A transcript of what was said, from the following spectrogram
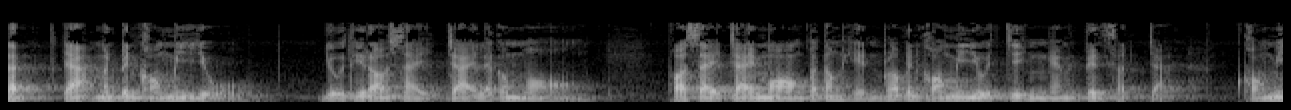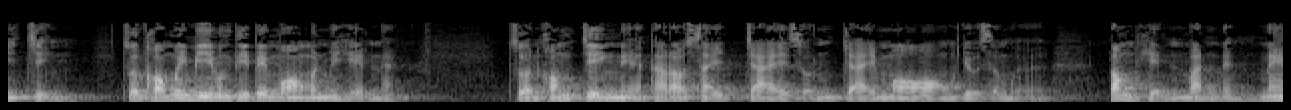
สัจจะมันเป็นของมีอยู่ อยู่ที่เราใส่ใจแล้วก็มอง พอใส่ใจมองก็ต้องเห็น เพราะเป็นของมีอยู่จริงไงมันเป็นสัจจะของมีจริง ส่วนของไม่มีบางทีไปมองมันไม่เห็นนะ ส่วนของจริงเนี่ย ถ้าเราใส่ใจสนใจมองอยู่เสมอ ต้องเห็นวันหนึ่งแน่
